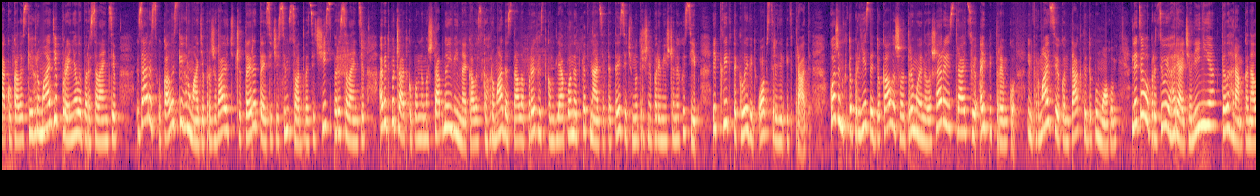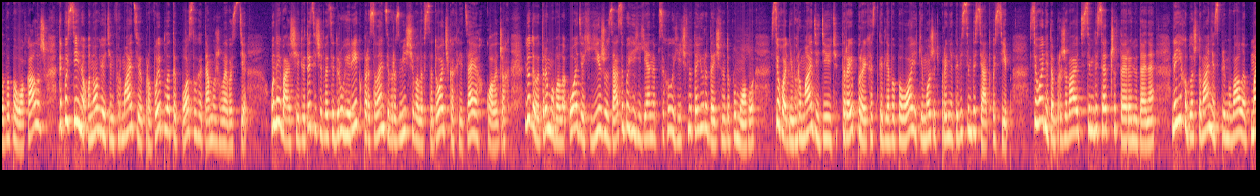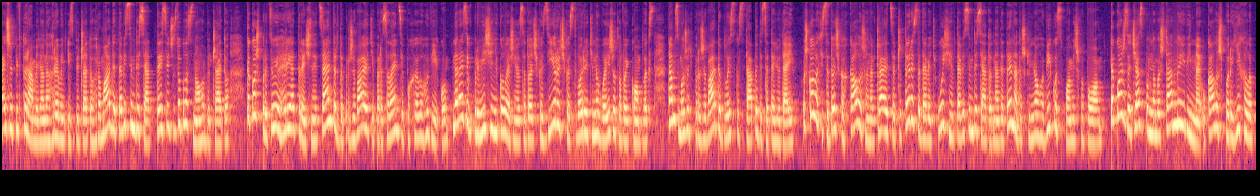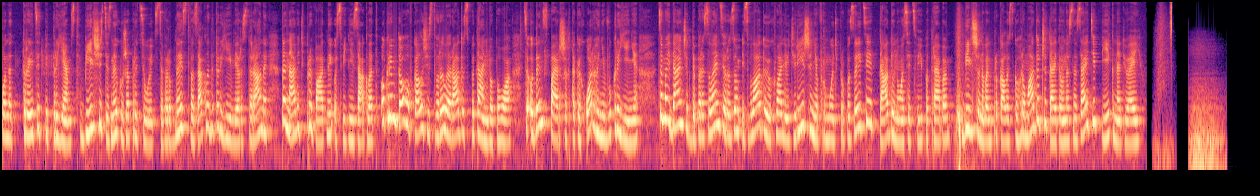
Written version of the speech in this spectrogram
Як у Калузькій громаді прийняли переселенців? Зараз у Калузькій громаді проживають 4726 переселенців. А від початку повномасштабної війни Калузька громада стала прихистком для понад 15 тисяч внутрішньопереміщених осіб, які втекли від обстрілів і втрат. Кожен, хто приїздить до Калуша, отримує не лише реєстрацію, а й підтримку, інформацію, контакти, допомогу. Для цього працює гаряча лінія, телеграм-канал ВПО Калуш, де постійно оновлюють інформацію про виплати, послуги та можливості. У найважчий 2022 рік переселенців розміщували в садочках, ліцеях, коледжах. Люди отримували одяг, їжу, засоби гігієни, психологічну та юридичну допомогу. Сьогодні в громаді діють три прихистки для ВПО, які можуть прийняти 80 осіб. Сьогодні там проживають 74 людини. На їх облаштування спрямували майже півтора мільйона гривень із бюджету громади та 80 тисяч з обласного бюджету. Також працює геріатричний центр, де проживають і переселенці похилого віку. Наразі в приміщенні колишнього садочка Зірочка створюють новий житловий комплекс. Там зможуть проживати близько 150 людей. У школах і садочках Калуша навчаються 409 учнів та 81 дитина дошкільного віку з поміж ВПО. Також за час повномасштабної війни у Калуш переїхали понад 30 підприємств. Більшість із них уже працюють. Це виробництво, заклади торгівлі, ресторани та навіть приватний освітній заклад. Окрім того, в Калуші створили раду з питань ВПО. Це один з перших таких органів в Україні. Це майданчик, де переселенці разом із владою хвалюють рішення, формують пропозиції та доносять свої потреби. Більше новин про Калицьку громаду читайте у нас на сайті peak.net.ua.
